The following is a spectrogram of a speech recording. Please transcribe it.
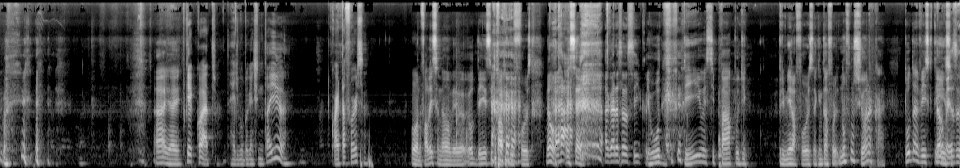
ai, ai. Por que 4? Red Bull Bragantino tá aí, ó. Quarta força. Pô, não fala isso não, velho. Eu odeio esse papo de força. Não, é sério. Agora são 5. Eu odeio esse papo de primeira força, quinta força. Não funciona, cara. Toda vez que tem Não isso. mesmo.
